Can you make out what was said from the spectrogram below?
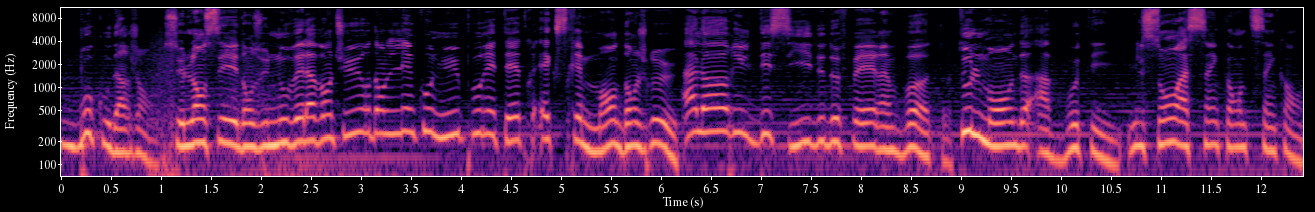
beaucoup d'argent. Se lancer dans une nouvelle aventure dans l'inconnu pourrait être extrêmement dangereux. Alors ils décident de faire un vote. Tout le monde a voté. Ils sont à 50-50.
